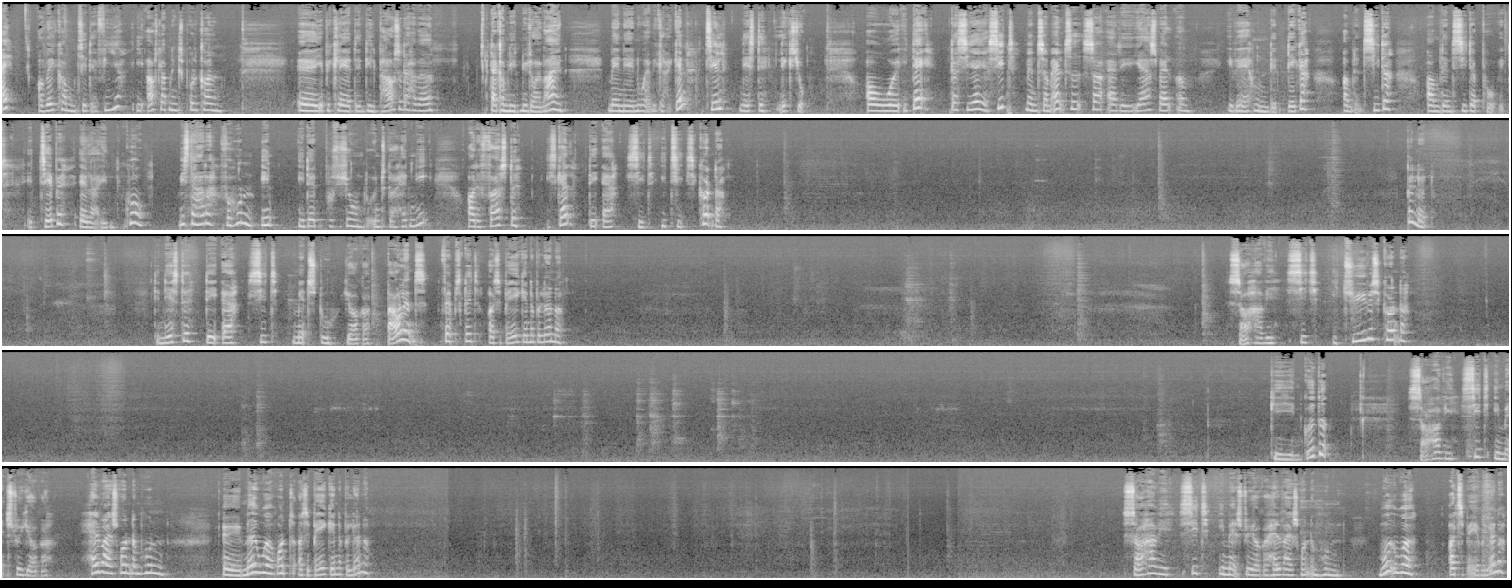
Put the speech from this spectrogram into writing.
Hej og velkommen til dag 4 i afslappningsprotokollen. Øh, jeg beklager den lille pause, der har været. Der kom lige et nyt år i vejen, men øh, nu er vi klar igen til næste lektion. Og øh, i dag, der siger jeg sit, men som altid, så er det jeres valg om, i hvad hun den dækker, om den sitter, om den sitter på et, et tæppe eller en kurv. Vi starter for hunden ind i den position, du ønsker at have den i, og det første, I skal, det er sit i 10 sekunder. Beløn. Det næste, det er sit, mens du jogger baglæns, 5 skridt og tilbage igen og belønner. Så har vi sit i 20 sekunder. Giv en godbid. Så har vi sit, imens du jogger halvvejs rundt om hunden, øh, med uret rundt og tilbage igen og belønner. Så har vi sit, imens du jogger halvvejs rundt om hunden mod uret og tilbage og belønner.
